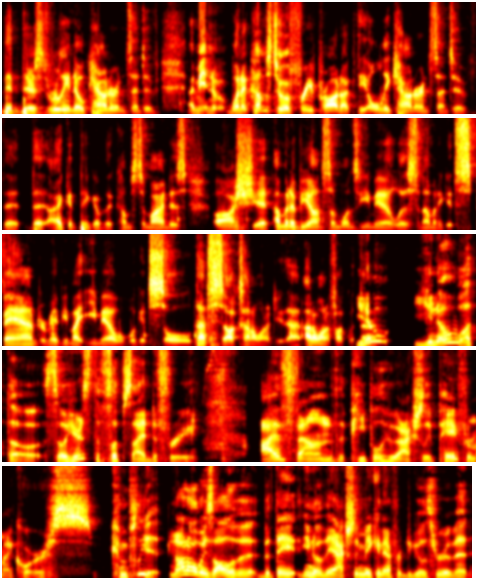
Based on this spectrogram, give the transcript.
that there's really no counter incentive. I mean, when it comes to a free product, the only counter incentive that that I can think of that comes to mind is, oh shit, I'm going to be on someone's email list and I'm going to get spammed, or maybe my email will get sold. That sucks. I don't want to do that. I don't want to fuck with You that. know, you know what though? So here's the flip side to free. I've found that people who actually pay for my course complete it. Not always all of it, but they, you know, they actually make an effort to go through of it.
